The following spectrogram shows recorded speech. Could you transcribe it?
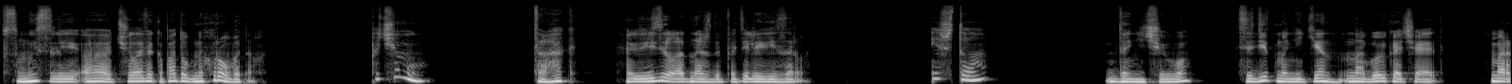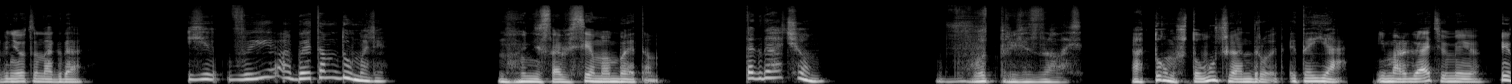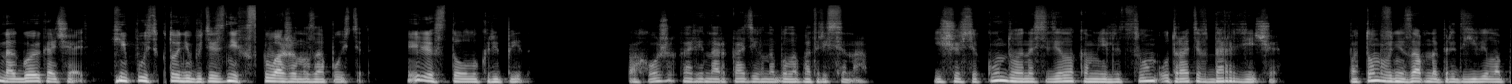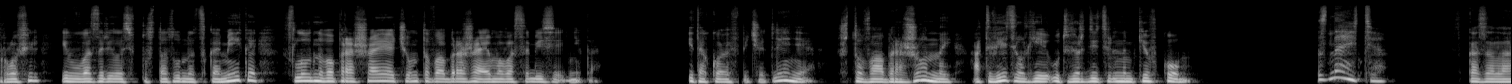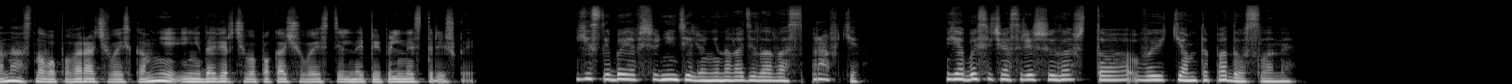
«В смысле, о человекоподобных роботах?» «Почему?» «Так, Видел однажды по телевизору. И что? Да ничего. Сидит манекен, ногой качает. Моргнет иногда. И вы об этом думали? Ну, не совсем об этом. Тогда о чем? Вот привязалась. О том, что лучший андроид — это я. И моргать умею, и ногой качать. И пусть кто-нибудь из них скважину запустит. Или стол укрепит. Похоже, Карина Аркадьевна была потрясена. Еще секунду она сидела ко мне лицом, утратив дар речи. Потом внезапно предъявила профиль и воззрилась в пустоту над скамейкой, словно вопрошая о чем то воображаемого собеседника. И такое впечатление, что воображенный ответил ей утвердительным кивком. «Знаете», — сказала она, снова поворачиваясь ко мне и недоверчиво покачивая стильной пепельной стрижкой, если бы я всю неделю не наводила вас справки, я бы сейчас решила, что вы кем-то подосланы.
